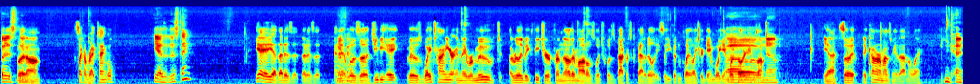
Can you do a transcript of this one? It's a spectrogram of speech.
But it's but the... um, it's like a rectangle. Yeah, is it this thing? Yeah, yeah, yeah. That is it. That is it. And okay. it was a GBA. It was way tinier, and they removed a really big feature from the other models, which was backwards compatibility. So you couldn't play like your Game Boy, Game Boy oh, Color games on. Oh no. Yeah, so it, it kind of reminds me of that in a way. Okay,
